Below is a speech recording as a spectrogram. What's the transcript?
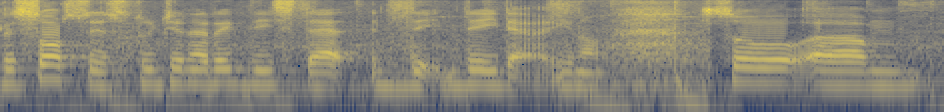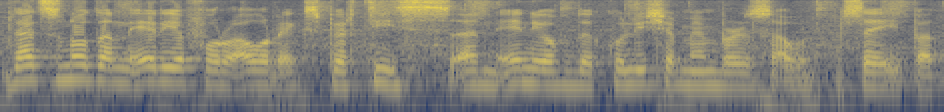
resources to generate this data you know so um, that's not an area for our expertise and any of the coalition members i would say but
